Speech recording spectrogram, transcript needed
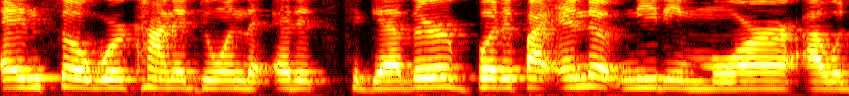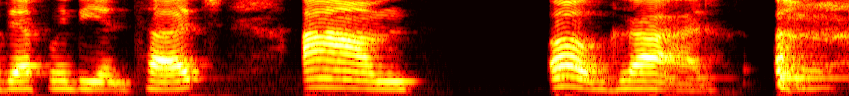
And so we're kind of doing the edits together. But if I end up needing more, I would definitely be in touch. Um, oh God.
